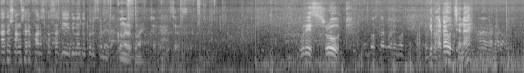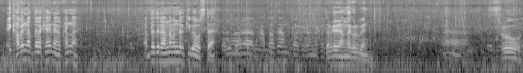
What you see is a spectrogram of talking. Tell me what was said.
তাতে সংসারে খরচ খরচা দিয়ে এদিক ওদিক করে চলে যায়। কোন রকমে চলে ওরে স্রোত। কি ভাটা হচ্ছে না? এই খাবেন না আপনারা খায় না খান না। আপনাদের রান্না বান্নার কি ব্যবস্থা? তরকারি রান্না করবেন? স্রোত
